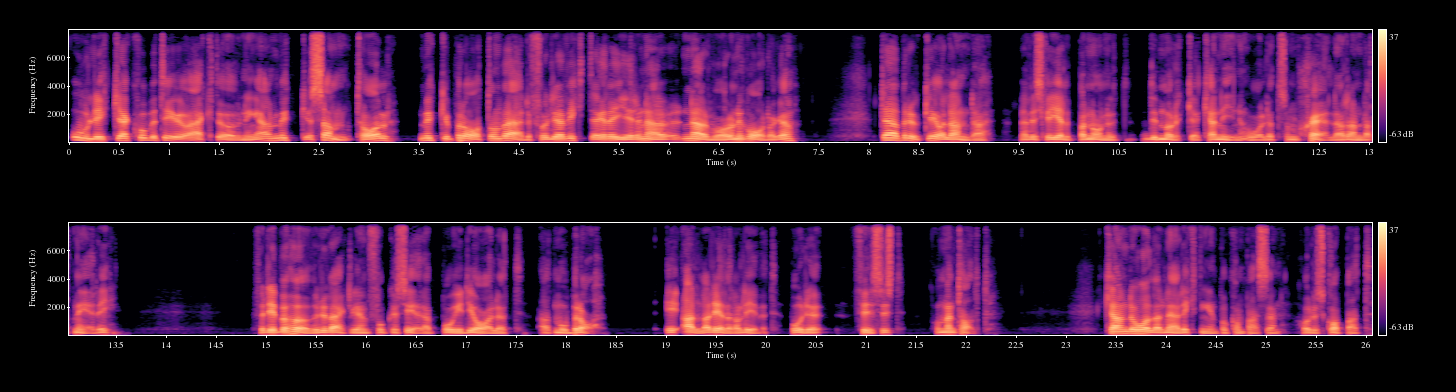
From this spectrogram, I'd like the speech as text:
Olika KBT och ACT-övningar, mycket samtal, mycket prat om värdefulla, viktiga grejer i när närvaron i vardagen. Där brukar jag landa när vi ska hjälpa någon ut det mörka kaninhålet som själen ramlat ner i. För det behöver du verkligen fokusera på idealet att må bra. I alla delar av livet, både fysiskt och mentalt. Kan du hålla den här riktningen på kompassen har du skapat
